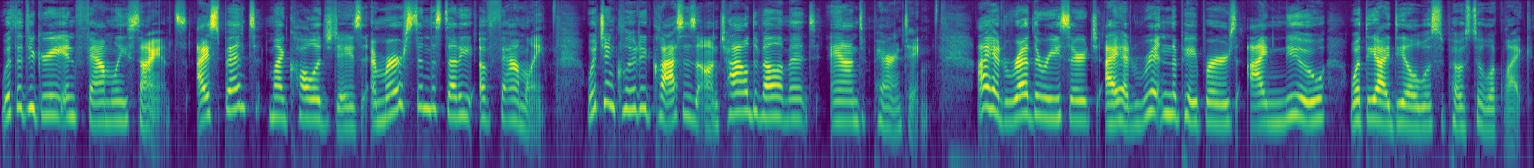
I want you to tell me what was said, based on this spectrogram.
with a degree in family science. I spent my college days immersed in the study of family, which included classes on child development and parenting. I had read the research, I had written the papers, I knew what the ideal was supposed to look like.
